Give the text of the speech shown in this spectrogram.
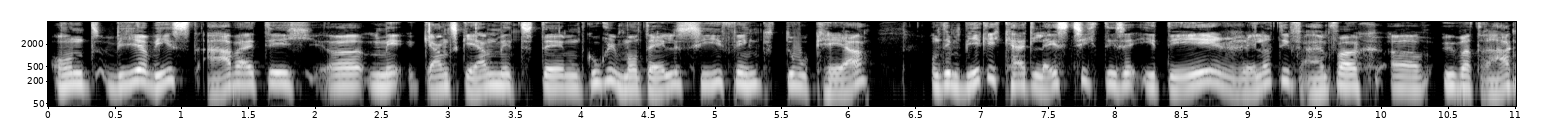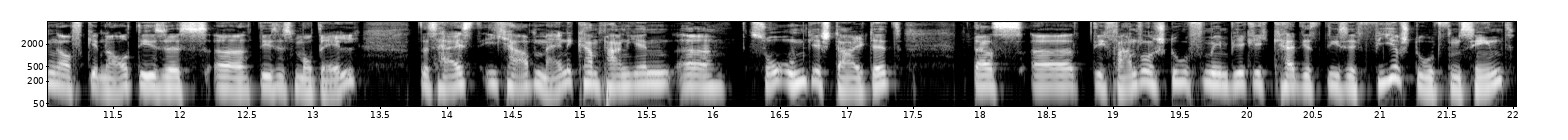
Und wie ihr wisst, arbeite ich äh, ganz gern mit dem Google-Modell See, Think, Do, Care. Und in Wirklichkeit lässt sich diese Idee relativ einfach äh, übertragen auf genau dieses, äh, dieses Modell. Das heißt, ich habe meine Kampagnen äh, so umgestaltet, dass äh, die Funnel-Stufen in Wirklichkeit jetzt diese vier Stufen sind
